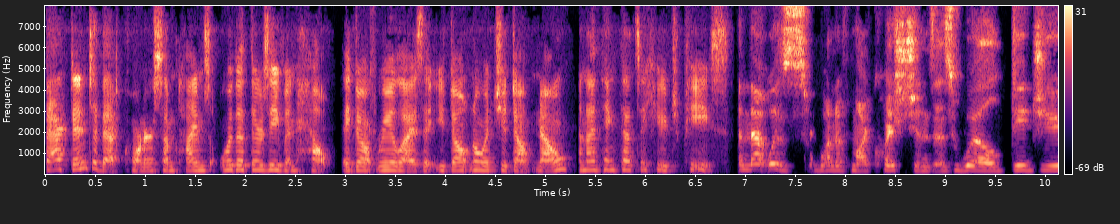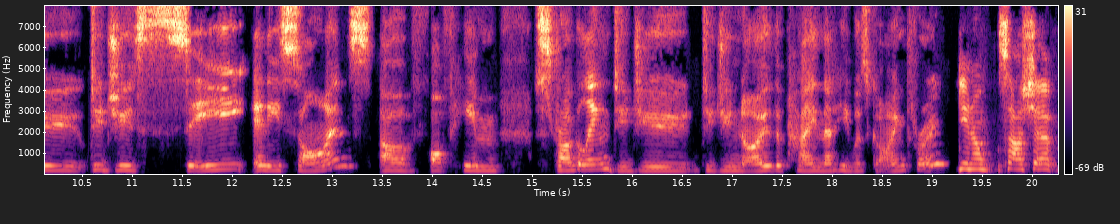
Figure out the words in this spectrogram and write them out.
backed into that corner sometimes or that there's even help. They don't realize that you don't know what you don't know. And I think that's a huge piece. And that was one of my questions as well. Did you did you see any signs of of him struggling? Did you did you know the pain that he was going through? You know, Sasha,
